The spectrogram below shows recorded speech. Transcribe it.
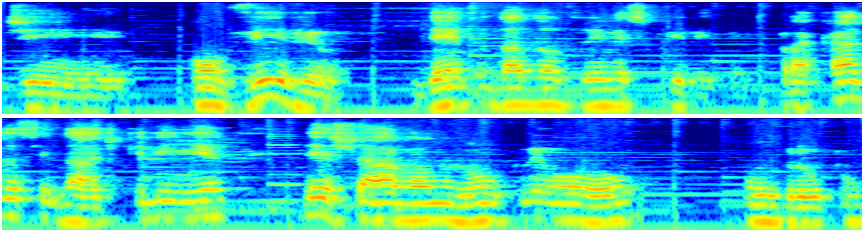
de convívio dentro da doutrina espírita. Para cada cidade que ele ia, deixava um núcleo ou um grupo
